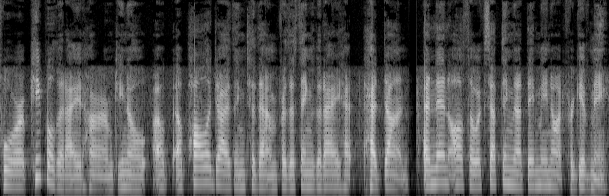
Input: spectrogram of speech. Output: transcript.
For people that I had harmed, you know, apologizing to them for the things that I had, had done, and then also accepting that they may not forgive me.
